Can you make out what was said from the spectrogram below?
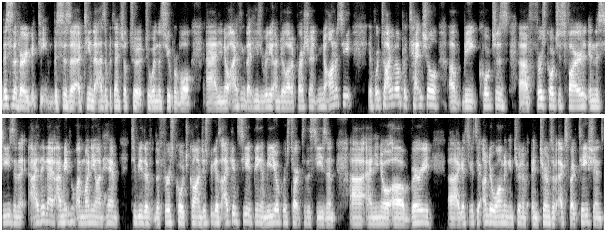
this is a very good team. This is a, a, team that has a potential to to win the Super Bowl, and you know I think that he's really under a lot of pressure. And you know honestly, if we're talking about potential of being coaches, uh, first coaches fired in the season, I think I, I may put my money on him to be the the first coach gone, just because I can see it being a mediocre start to the season, uh, and you know a very uh, I guess you could say underwhelming in, of, in terms of expectations.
